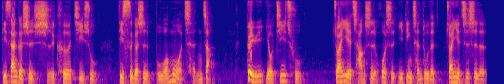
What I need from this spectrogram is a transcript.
第三个是蚀刻技术，第四个是薄膜成长。对于有基础专业常识或是一定程度的专业知识的。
